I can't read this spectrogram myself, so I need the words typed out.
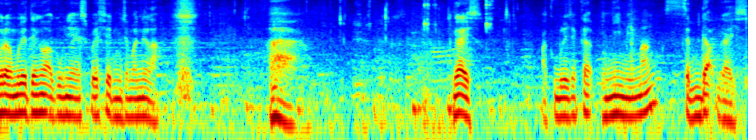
Korang boleh tengok aku punya expression macam mana lah ah. Guys Aku boleh cakap ini memang sedap guys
